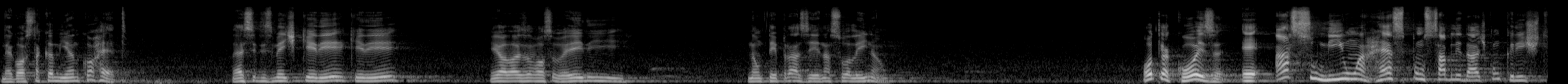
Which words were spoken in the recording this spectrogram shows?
O negócio está caminhando correto. Não é simplesmente querer, querer, e a do vosso reino e não ter prazer na sua lei, não. Outra coisa é assumir uma responsabilidade com Cristo.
